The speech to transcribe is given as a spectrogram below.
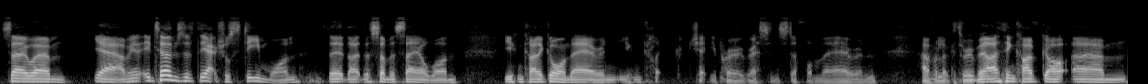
So, um, yeah, I mean, in terms of the actual Steam one, the like the summer sale one, you can kind of go on there and you can click, check your progress and stuff on there and have a look through. But I think I've got um,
